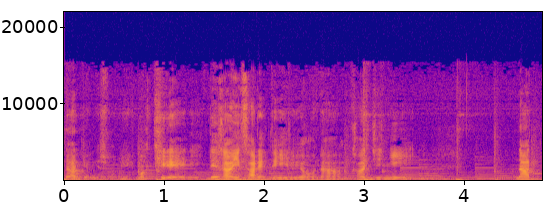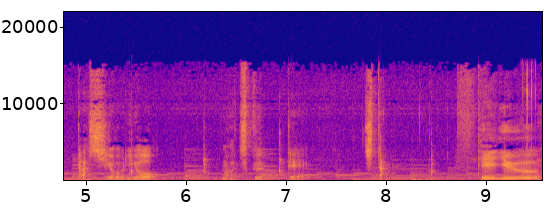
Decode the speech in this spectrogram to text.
なんて言うんでしょうね、まあ綺麗にデザインされているような感じになったしおりを、まあ、作ってきた。っていう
